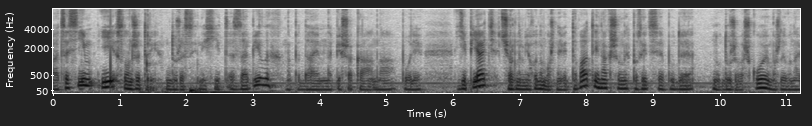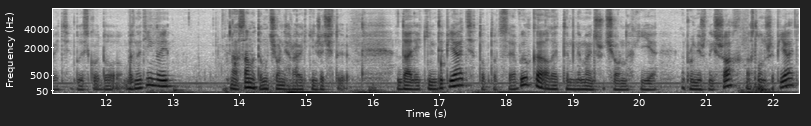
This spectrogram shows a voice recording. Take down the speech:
С7 і слон G3. Дуже сильний хід за білих. Нападаємо на пішака на полі Е5. Чорним його не можна віддавати, інакше у них позиція буде ну, дуже важкою, можливо, навіть близько до безнадійної. А саме тому чорні грають кінь G4. Далі кінь d5, тобто це вилка, але тим не менш у чорних є проміжний шах, а слон G5,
